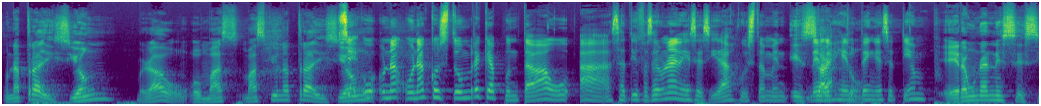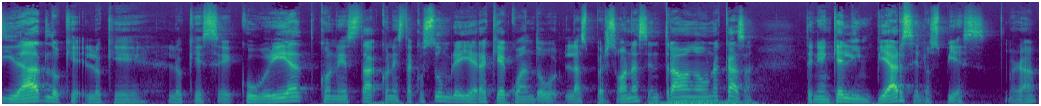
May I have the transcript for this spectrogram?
una tradición, ¿verdad? O, más, más que una tradición. Sí, una, una costumbre que apuntaba a satisfacer una necesidad justamente de la gente en ese tiempo. Era una necesidad lo que, lo que, lo que se cubría con esta, con esta costumbre y era que cuando las personas entraban a una casa tenían que limpiarse los pies, ¿verdad?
